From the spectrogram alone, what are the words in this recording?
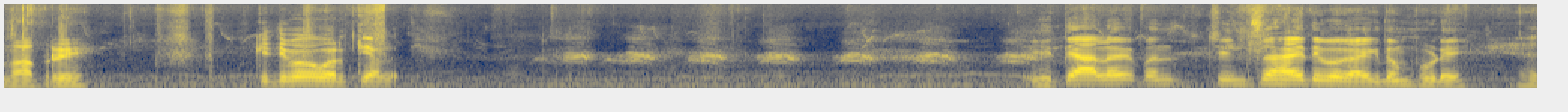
बापरे. किती बघा वरती आलं. इथे आलोय पण चिंच आहे ते बघा एकदम पुढे. ह्या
